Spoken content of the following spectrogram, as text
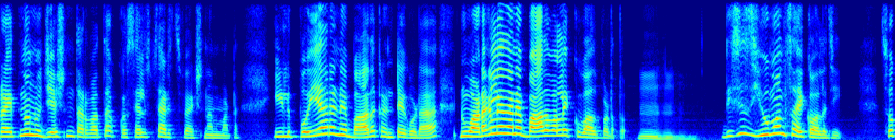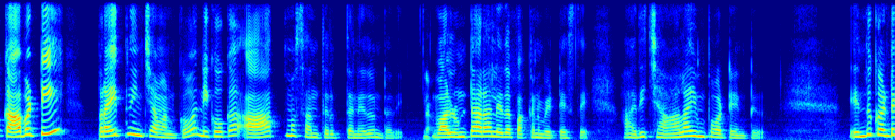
ప్రయత్నం నువ్వు చేసిన తర్వాత ఒక సెల్ఫ్ సాటిస్ఫాక్షన్ అనమాట వీళ్ళు పోయారనే బాధ కంటే కూడా నువ్వు అడగలేదనే బాధ వల్ల ఎక్కువ బాధపడతావు. This is human psychology so కాబట్టి ప్రయత్నించామనుకో నీకు ఒక ఆత్మ సంతృప్తి అనేది ఉంటుంది. వాళ్ళు ఉంటారా లేదా పక్కన పెట్టేస్తే. అది చాలా ఇంపార్టెంట్ ఎందుకంటే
